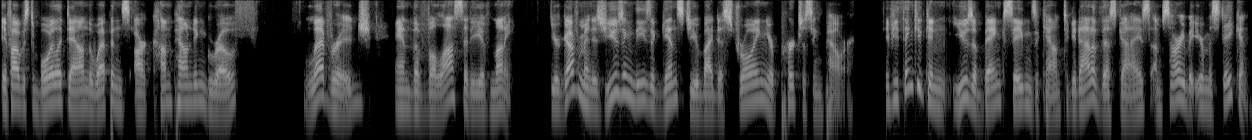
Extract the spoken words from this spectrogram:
if I was to boil it down, the weapons are compounding growth, leverage, and the velocity of money. Your government is using these against you by destroying your purchasing power. If you think you can use a bank savings account to get out of this, guys, I'm sorry, but you're mistaken.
